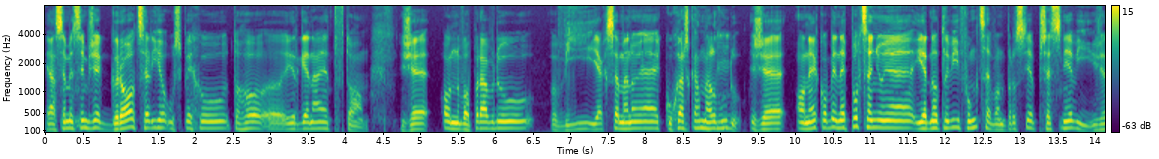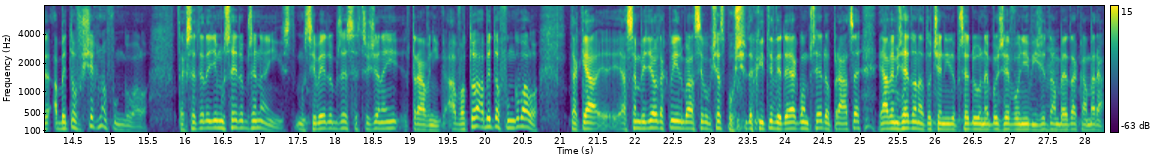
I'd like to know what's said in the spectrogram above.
Já si myslím, že gro celého úspěchu toho eh, Jirgena je v tom, že on opravdu ví, jak se jmenuje kuchařka Melwoodu. Hmm. Že on jakoby nepodceňuje jednotlivý funkce, on prostě přesně ví, že aby to všechno fungovalo, tak se ty lidi musí dobře najíst, musí být dobře sestřižený trávník. A o to, aby to fungovalo, tak já, já jsem viděl takový, nebo asi občas pouštím takový ty videa, jak on přijde do práce, já vím, že je to natočený dopředu, nebo že oni ví, že tam hmm. bude ta kamera,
